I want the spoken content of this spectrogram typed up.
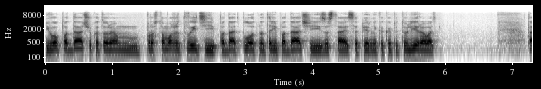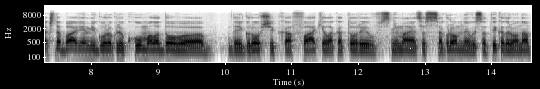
его подачу, которая просто может выйти и подать плот на три подачи и заставить соперника капитулировать. Также добавим Егора Клюку, молодого доигровщика факела, который снимается с огромной высоты, которого нам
